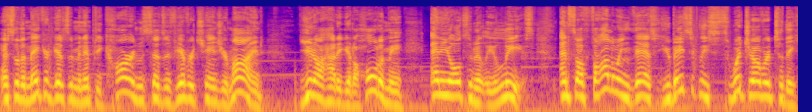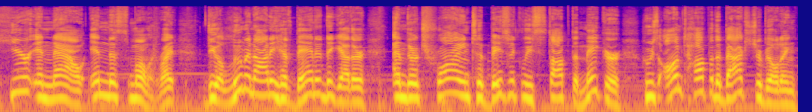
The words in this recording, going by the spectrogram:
And so the maker gives him an empty card and says, if you ever change your mind, you know how to get a hold of me, and he ultimately leaves. And so following this, you basically switch over to the here and now in this moment, right? The Illuminati have banded together and they're trying to basically stop the Maker, who's on top of the Baxter building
